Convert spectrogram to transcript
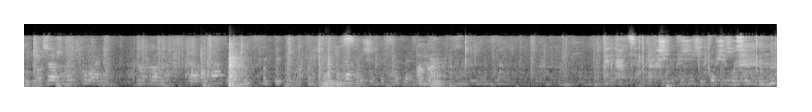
Будь. Запишете себе. Ага. Пишіть, запишіть. Від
